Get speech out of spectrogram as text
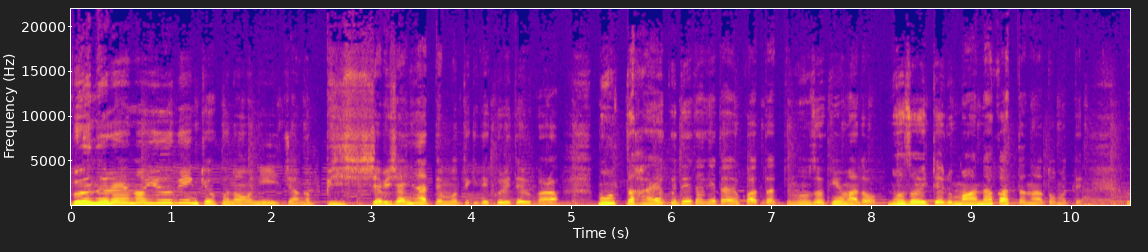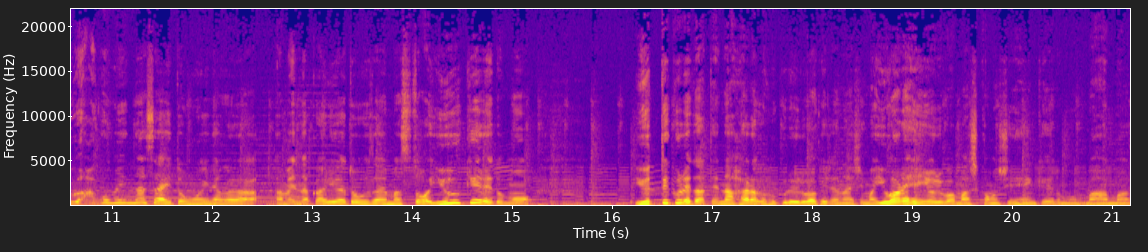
ぶ濡れの郵便局のお兄ちゃんがびっしゃびしゃになって持ってきてくれてるからもっと早く出てあげたらよかったって覗き窓覗いてる間なかったなと思って。うわごめんなさいと思いながら雨の中ありがとうございますとは言うけれども言ってくれたってな腹が膨れるわけじゃないし、まあ、言われへんよりはマシかもしれへんけれどもまあまあ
